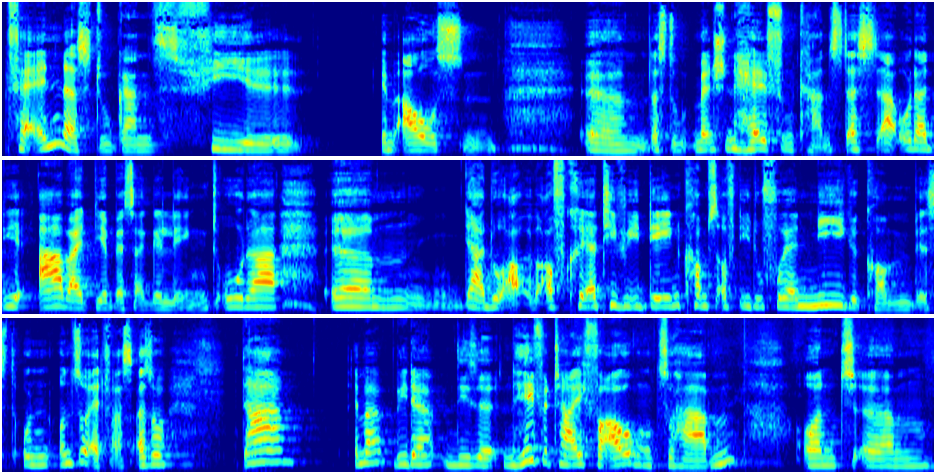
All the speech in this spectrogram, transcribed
veränderst du ganz viel im Außen, ähm, dass du Menschen helfen kannst, dass da oder die Arbeit dir besser gelingt oder ähm, ja du auf kreative Ideen kommst, auf die du vorher nie gekommen bist und und so etwas. Also da immer wieder diesen Hefeteich vor Augen zu haben und ähm,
